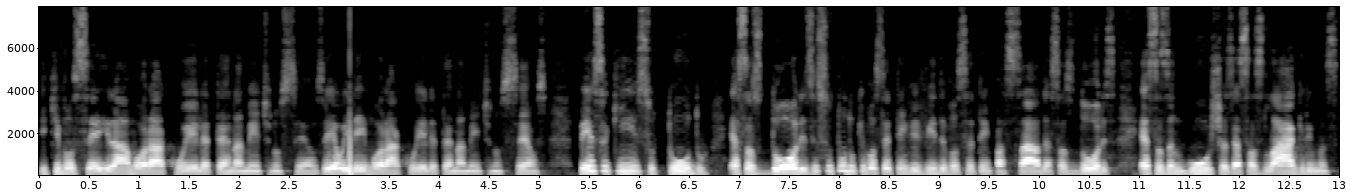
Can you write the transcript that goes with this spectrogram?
e que você irá morar com Ele eternamente nos céus. Eu irei morar com Ele eternamente nos céus. Pensa que isso tudo, essas dores, isso tudo que você tem vivido e você tem passado, essas dores, essas angústias, essas lágrimas,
